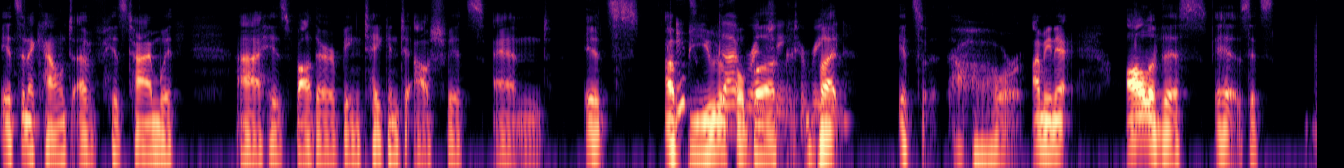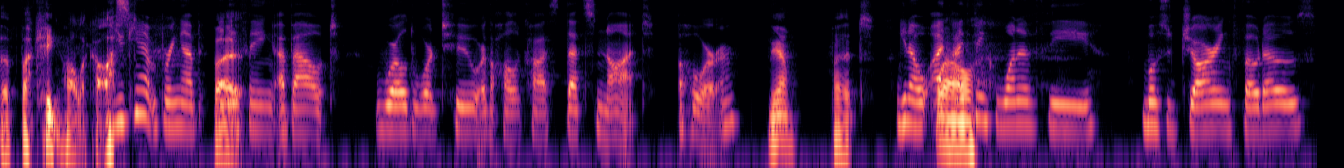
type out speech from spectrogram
it's an account of his time with uh, his father being taken to Auschwitz, and it's a it's beautiful book. to read. But it's horror. I mean, it, all of this is it's the fucking Holocaust. you can't bring up But- anything about World War II or the Holocaust that's not a horror. Yeah, but You know, I, I think one of the most jarring photos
